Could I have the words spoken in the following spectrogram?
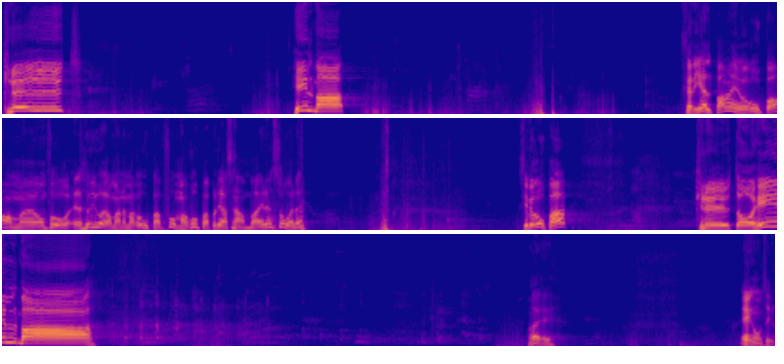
Knut! Hilma! Ska ni hjälpa mig att ropa om, eh, om får? Eh, hur gör man när man ropar på får? Man ropar på deras namn, va? Är det inte så eller? Ska vi ropa? Knut och Hilma! Nej. En gång till.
